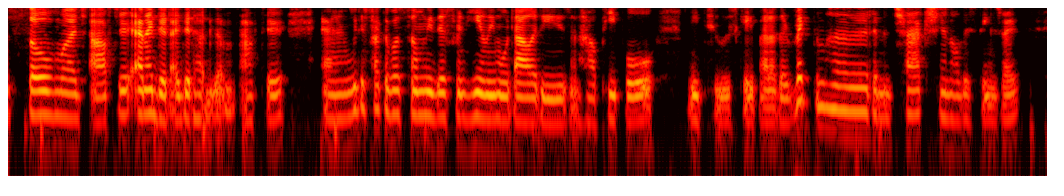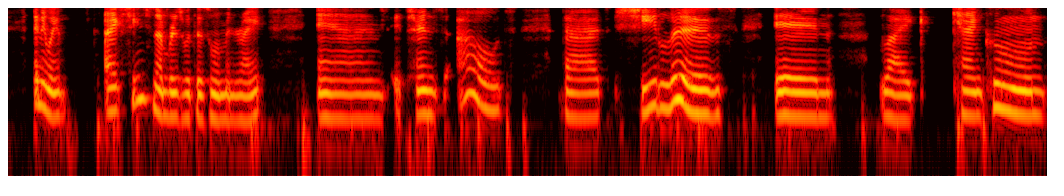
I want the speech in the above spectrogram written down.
so much after and i did i did hug them after and we just talked about so many different healing modalities and how people need to escape out of their victimhood and attraction all these things right anyway i exchanged numbers with this woman right and it turns out that she lives in like Cancun,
